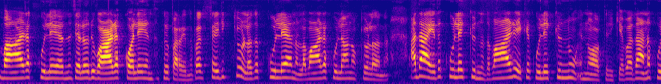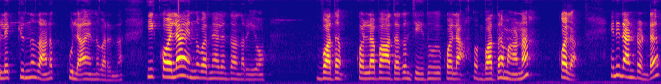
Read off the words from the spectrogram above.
വാഴക്കുല എന്ന് ചിലർ വാഴക്കൊല എന്നൊക്കെ പറയുന്നു. പക്ഷേ ശരിക്കുള്ളത് കുല എന്നുള്ള വാഴക്കുല എന്നൊക്കെ ഉള്ളതാണ്. അതായത് കുലയ്ക്കുന്നത് വാഴയൊക്കെ കുലയ്ക്കുന്നു എന്ന് ഓർത്തിരിക്കുക. അപ്പോൾ അതാണ് കുലയ്ക്കുന്നതാണ് കുല എന്ന് പറയുന്നത്. ഈ കൊല എന്ന് പറഞ്ഞാൽ എന്താണെന്നറിയോ? വധം കൊലപാതകം ചെയ്തു കൊല. വധമാണ് കൊല. ഇനി രണ്ടുണ്ട്.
